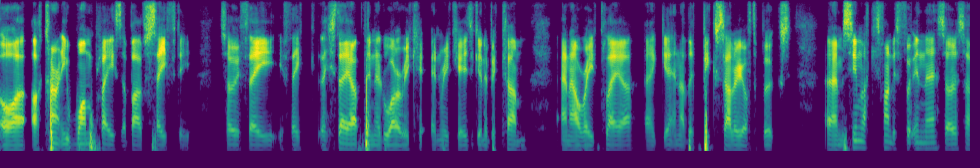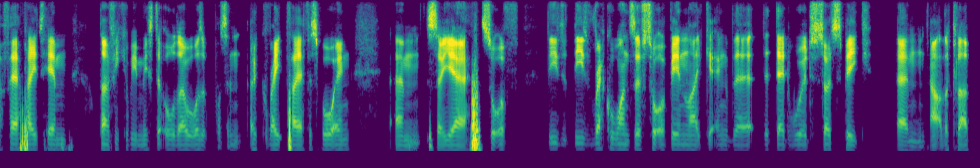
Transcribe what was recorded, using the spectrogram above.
are, are currently one place above safety. So if they if they they stay up, then Eduardo Henrique is going to become an Al Raed player, uh, get another big salary off the books. Um, seemed like he's found his foot in there, so it's a fair play to him. Don't think he'll be missed at all, though. Was wasn't a great player for Sporting. Um, so yeah, sort of these these record ones have sort of been like getting the the dead wood, so to speak, um, out of the club.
